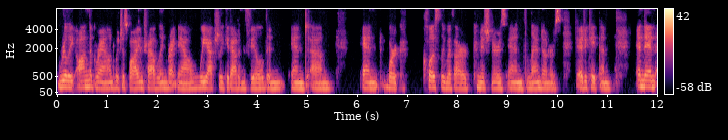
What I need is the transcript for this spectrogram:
really on the ground which is why i'm traveling right now. We actually get out in the field and and um, and work closely with our commissioners and the landowners to educate them. And then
